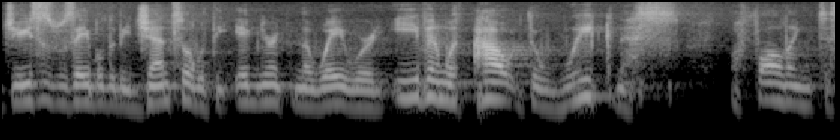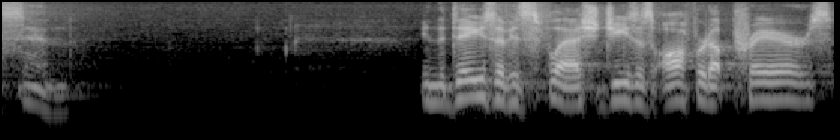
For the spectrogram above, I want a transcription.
Jesus was able to be gentle with the ignorant and the wayward, even without the weakness of falling to sin. In the days of his flesh, Jesus offered up prayers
